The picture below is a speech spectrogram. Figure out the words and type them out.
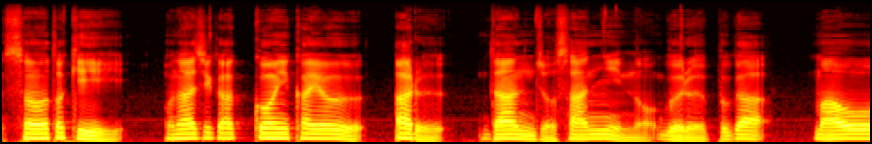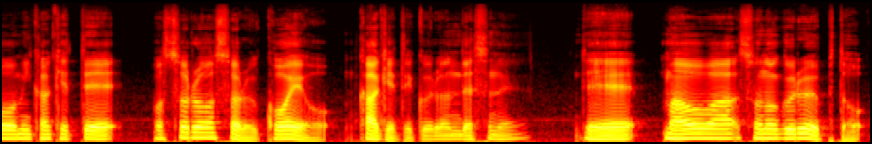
その時、同じ学校に通うある男女3人のグループが魔王を見かけて恐る恐る声をかけてくるんですね。で、魔王はそのグループと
